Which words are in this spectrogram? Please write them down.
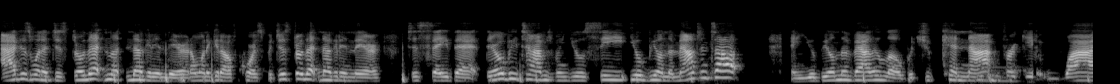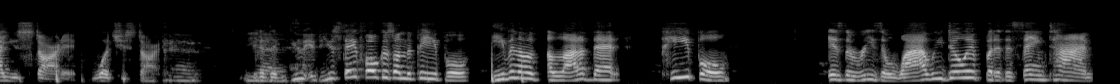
I just want to just throw that nu- nugget in there. I don't want to get off course, but just throw that nugget in there to say that there will be times when you'll see you'll be on the mountaintop and you'll be on the valley low, but you cannot Mhm. forget why you started, what you started. Okay. Because if you if you stay focused on the people, even though a lot of that people is the reason why we do it, but at the same time,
